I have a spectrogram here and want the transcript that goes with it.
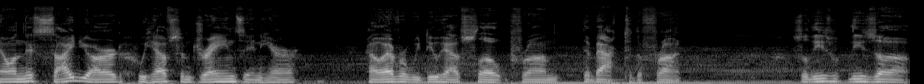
Now on this side yard, we have some drains in here. However, we do have slope from the back to the front. So these these uh,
